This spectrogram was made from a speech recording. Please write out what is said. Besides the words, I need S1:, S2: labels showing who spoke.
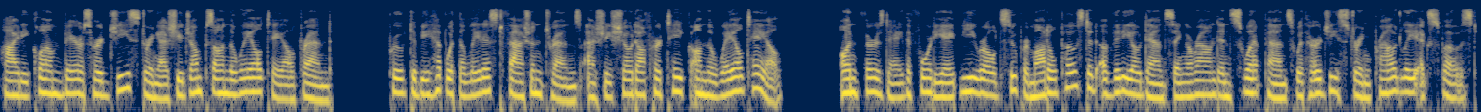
S1: Heidi Klum bares her G-string as she jumps on the whale tail trend. Proved to be hip with the latest fashion trends as she showed off her take on the whale tail. On Thursday the 48-year-old supermodel posted a video dancing around in sweatpants with her G-string proudly exposed.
